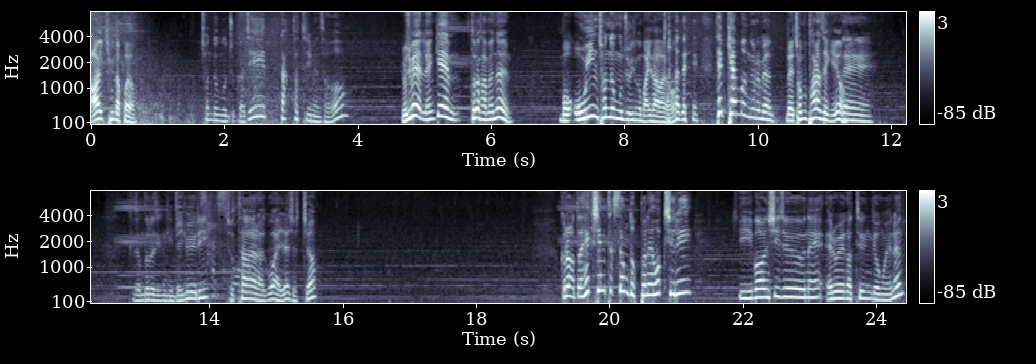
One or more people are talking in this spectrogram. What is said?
아 기분 나빠요. 천둥군주까지 딱 터트리면서 요즘에 랭game 들어가면은 뭐 5인 천둥군주 이런 거 많이 나와요. 아, 네. 탭키 한 번 누르면 네, 전부 파란색이에요. 네. 그 정도로 지금 굉장히 효율이 좋다라고 알려졌죠. 그런 어떤 핵심 특성 덕분에 확실히 이번 시즌의 LOL 같은 경우에는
